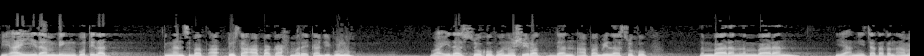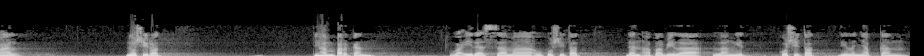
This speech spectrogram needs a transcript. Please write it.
Bi ayyi dzambin kutilat dengan sebab dosa apakah mereka dibunuh? Wa idas suhufu nusyirat dan apabila suhuf lembaran-lembaran yakni catatan amal nusyirat dihamparkan Wa idas sama ukushitot dan apabila langit kushitot dilenyapkan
